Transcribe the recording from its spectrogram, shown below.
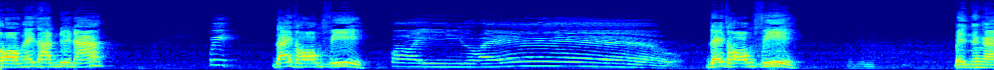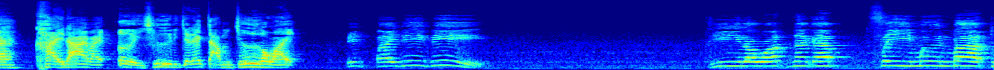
ทองให้ท่านด้วยนะ ปิดได้ทองฟรีไปแล้วได้ทองฟรีเป็นยังไง ใครได้ไป เอ่ยชื่อที่จะได้จำชื่อเขาไว้ ปิดไปที่พี่ ธีรวัตรนะครับสี่หมื่นบาทท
